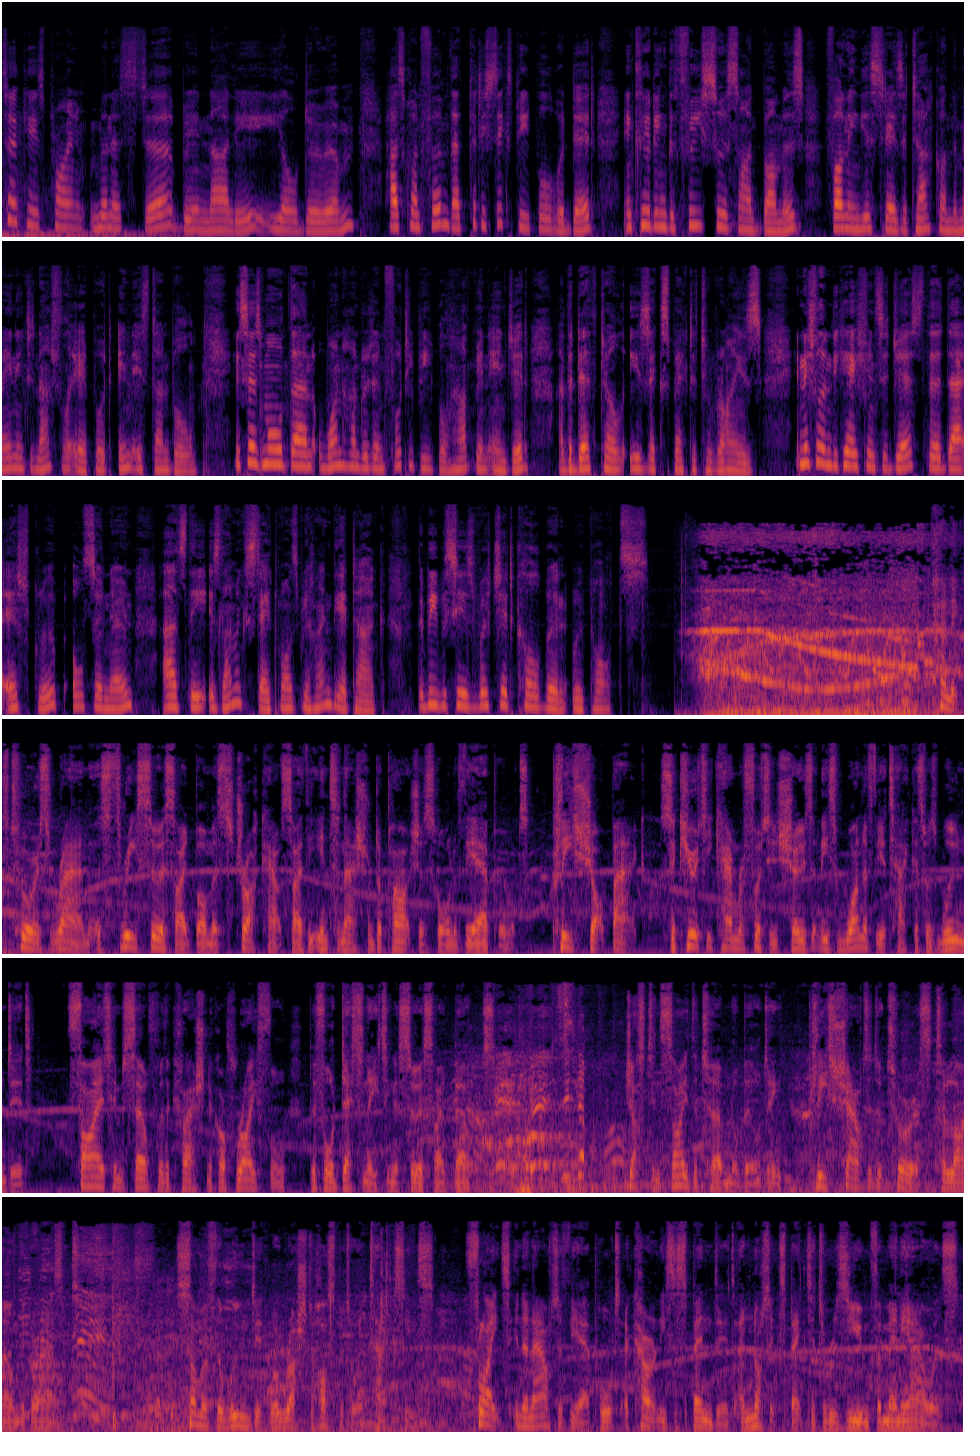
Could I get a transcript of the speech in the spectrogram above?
Turkey's Prime Minister Binali Yildirim has confirmed that 36 people were dead, including the three suicide bombers following yesterday's attack on the main international airport in Istanbul. He says more than 140 people have been injured and the death toll is expected to rise. Initial indications suggest the Daesh group, also known as the Islamic State, was behind the attack. The BBC's Richard Colburn reports. Panicked tourists ran as three suicide bombers struck outside the international departures hall of the airport. Police shot back. Security camera footage shows at least one of the attackers was wounded, fired himself with a Kalashnikov rifle before detonating a suicide belt. Just inside the terminal building, police shouted at tourists to lie on the ground. Some of the wounded were rushed to hospital in taxis. Flights in and out of the airport are currently suspended and not expected to resume for many hours.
